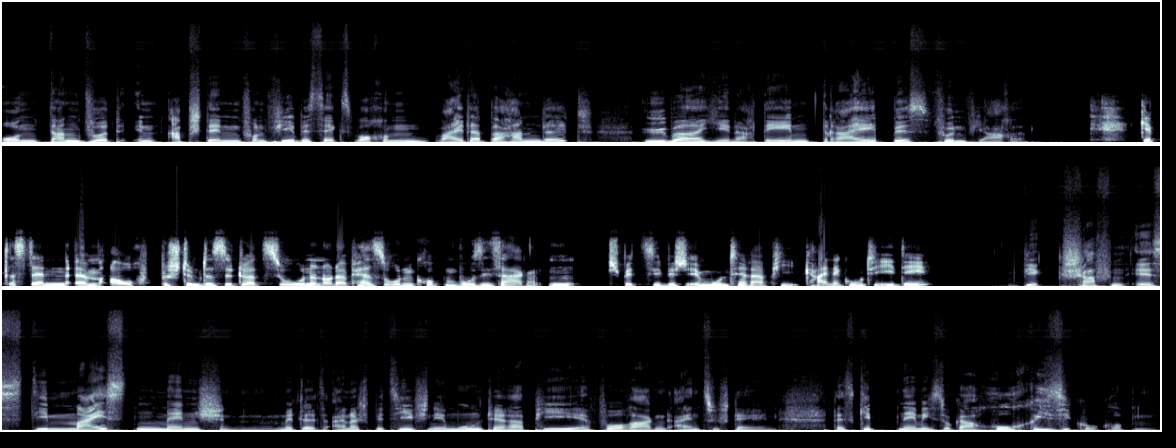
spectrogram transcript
Und dann wird in Abständen von vier bis sechs Wochen weiter behandelt über, je nachdem, drei bis fünf Jahre. Gibt es denn, ähm, auch bestimmte Situationen oder Personengruppen, wo Sie sagen: „Hm, spezifische Immuntherapie keine gute Idee?“ wir schaffen es, die meisten Menschen mittels einer spezifischen Immuntherapie hervorragend einzustellen. Das gibt nämlich sogar Hochrisikogruppen. Und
